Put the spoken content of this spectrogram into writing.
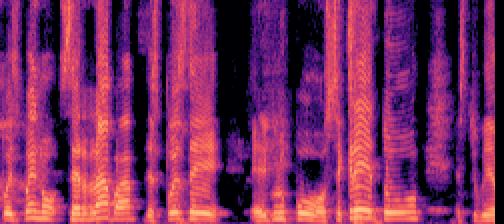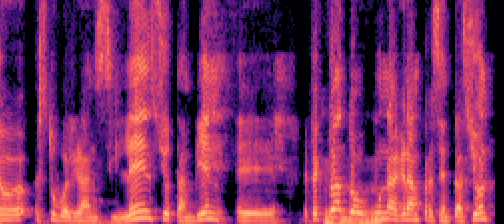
Pues bueno, cerraba después de el grupo secreto, estuvo, estuvo el gran silencio también, eh, efectuando una gran presentación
